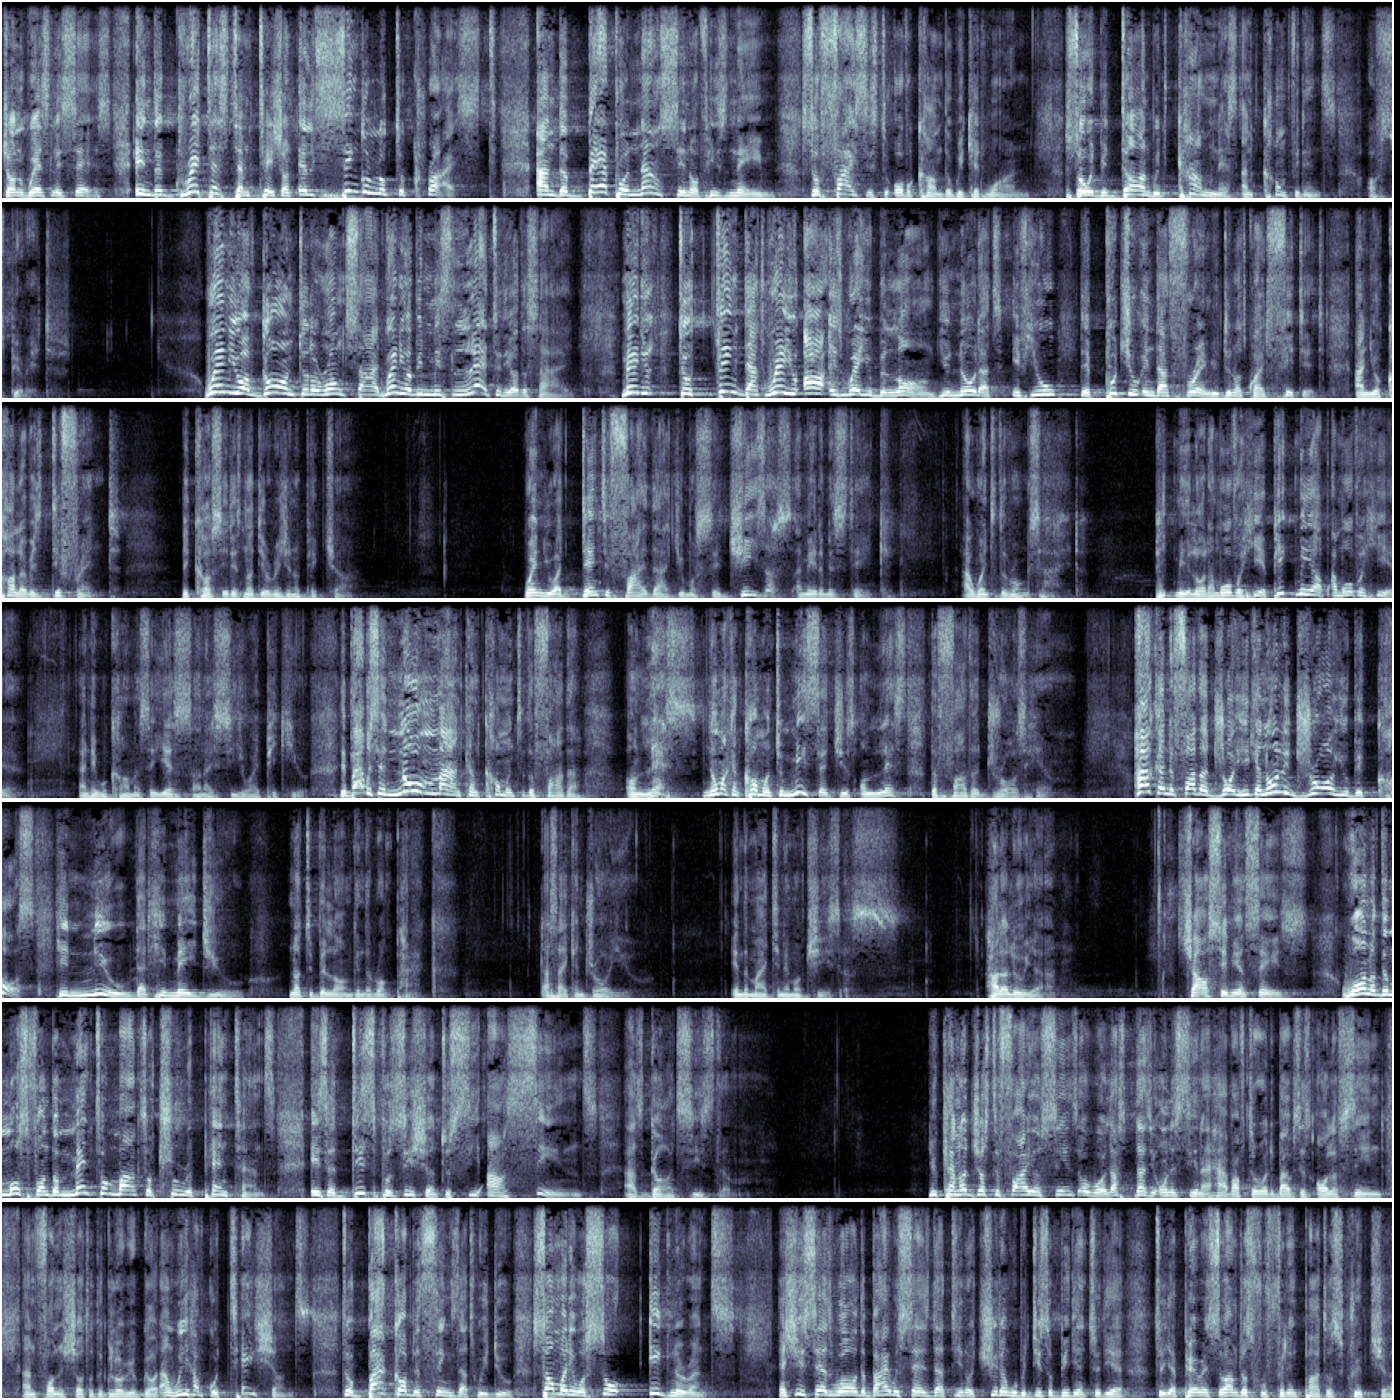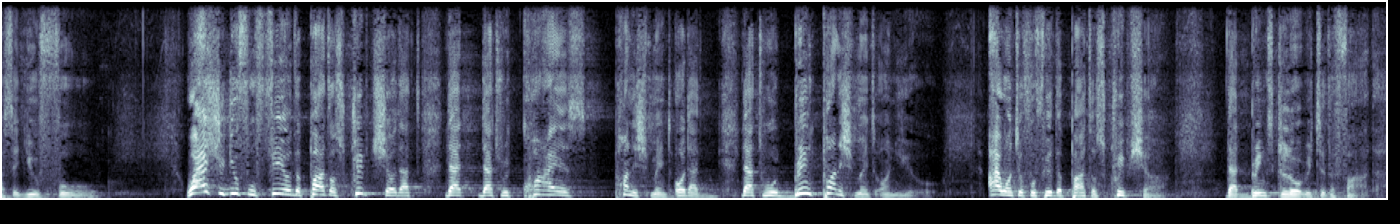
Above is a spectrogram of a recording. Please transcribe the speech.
John Wesley says, In the greatest temptation, a single look to Christ and the bare pronouncing of his name suffices to overcome the wicked one. So it be done with calmness and confidence of spirit. When you have gone to the wrong side, when you have been misled to the other side, made you to think that where you are is where you belong, you know that if you they put you in that frame, you do not quite fit it, and your color is different because it is not the original picture. When you identify that, you must say, Jesus, I made a mistake. I went to the wrong side. Pick me, Lord, I'm over here. Pick me up, I'm over here. And he will come and say, Yes, son, I see you, I pick you. The Bible says, No man can come unto the Father unless, no man can come unto me, said Jesus, unless the Father draws him. How can the Father draw you? He can only draw you because he knew that he made you not to belong in the wrong pack. That's how I can draw you in the mighty name of Jesus. Hallelujah. Charles Simeon says, one of the most fundamental marks of true repentance is a disposition to see our sins as God sees them. You cannot justify your sins. Oh, well, that's, that's the only sin I have. After all, the Bible says all have sinned and fallen short of the glory of God. And we have quotations to back up the things that we do. Somebody was so ignorant. And she says, Well, the Bible says that you know children will be disobedient to their to their parents, so I'm just fulfilling part of scripture. I said, You fool. Why should you fulfill the part of scripture that, that, that requires punishment or that, that would bring punishment on you? I want to fulfill the part of scripture that brings glory to the Father.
